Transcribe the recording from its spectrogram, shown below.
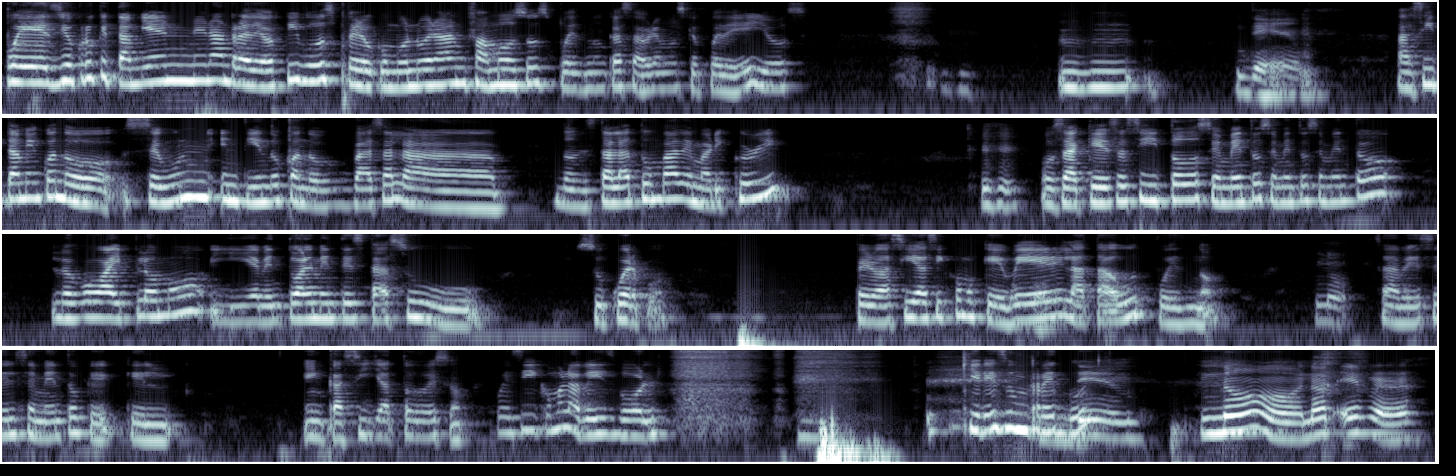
Pues yo creo que también eran radioactivos, pero como no eran famosos, pues nunca sabremos qué fue de ellos. Damn. Así también cuando, según entiendo, cuando vas a la, donde está la tumba de Marie Curie, O sea que es así todo cemento, cemento, cemento, luego hay plomo y eventualmente está su, su cuerpo. Pero así, así como que ver el ataúd, pues no. No. ¿Sabes? El cemento que, que el- encasilla todo eso. Pues sí, como la béisbol. ¿Quieres un Red Bull? Damn. No, not ever.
